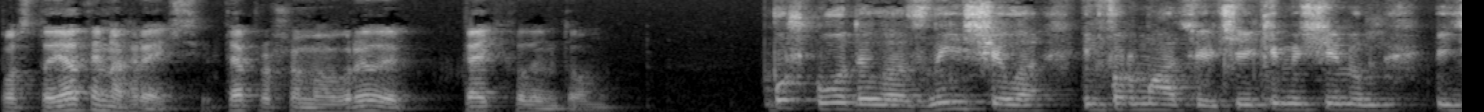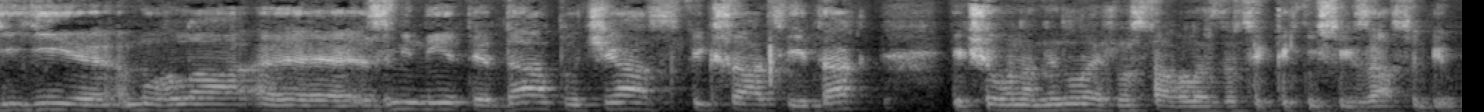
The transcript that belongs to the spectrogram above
Постояти на гречці. Те, про що ми говорили 5 хвилин тому. Пошкодила, знищила інформацію, чи якимось чином її могла е, змінити дату, час фіксації, так якщо вона неналежно ставилась до цих технічних засобів,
